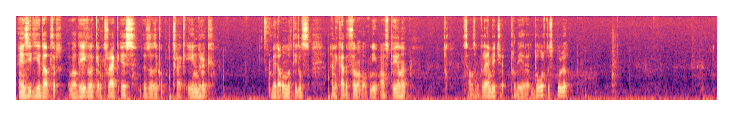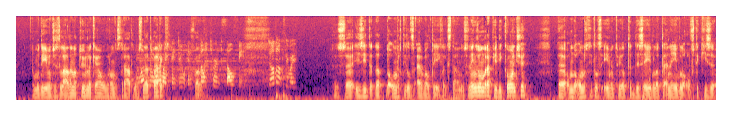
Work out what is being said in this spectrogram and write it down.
En je ziet hier dat er wel degelijk een track is. Dus als ik op track 1 druk bij de ondertitels en ik ga de film opnieuw afspelen. Ik zal eens een klein beetje proberen door te spoelen. Dat moet eventjes laden natuurlijk, hè, over ons draadloos netwerk. Voilà. Dus uh, je ziet dat de ondertitels er wel degelijk staan. Dus linksonder heb je die icoontje uh, om de ondertitels eventueel te disablen, te enablen of te kiezen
